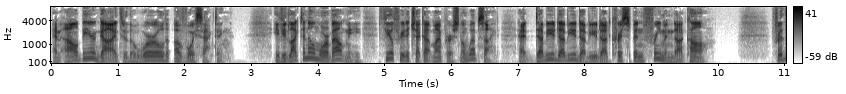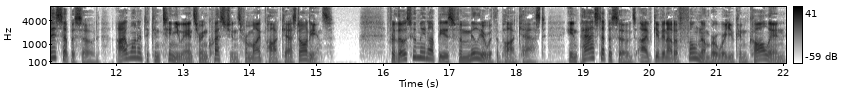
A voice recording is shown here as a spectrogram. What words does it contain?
and I'll be your guide through the world of voice acting. If you'd like to know more about me, feel free to check out my personal website at www.crispinfreeman.com. For this episode, I wanted to continue answering questions from my podcast audience. For those who may not be as familiar with the podcast, in past episodes I've given out a phone number where you can call in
